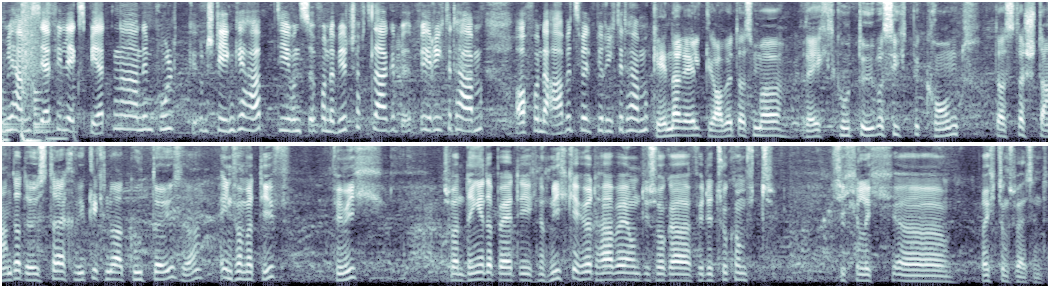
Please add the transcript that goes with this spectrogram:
Wir haben sehr viele Experten an dem Pult stehen gehabt, die uns von der Wirtschaftslage berichtet haben, auch von der Arbeitswelt berichtet haben. Generell glaube ich, dass man recht gute Übersicht bekommt, dass der Standort Österreich wirklich nur ein guter ist. Ja. Informativ, für mich. Es waren Dinge dabei, die ich noch nicht gehört habe und die sogar für die Zukunft sicherlich äh, richtungsweisend.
